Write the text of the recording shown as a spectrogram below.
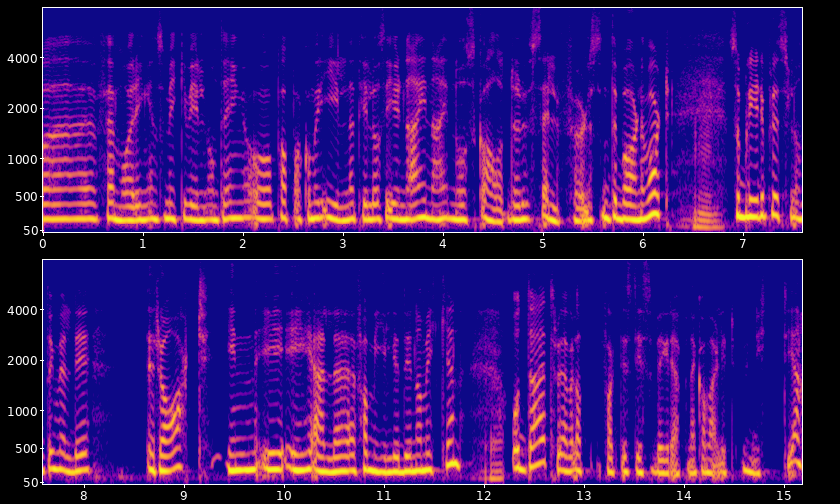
eh, femåringen som ikke vil noen ting, og pappa kommer ilende til og sier nei, nei, nå skader du selvfølelsen til barnet vårt, mm. så blir det plutselig noe veldig rart inn i, i hele familiedynamikken. Ja. Og der tror jeg vel at faktisk disse begrepene kan være litt unyttige.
